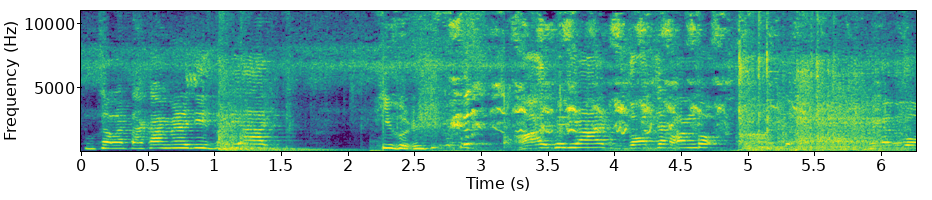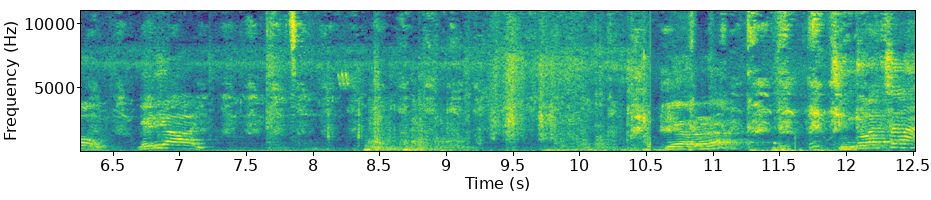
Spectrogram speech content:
তুই শালা টাকা মেরেছিস বেরিয়ে আয়! কি করে আয় বেরিয়ে আয় দরজা ভাঙবো। ভেঙে দেবো বেরিয়ে আয়! কি না? চিনতে পারছে না?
